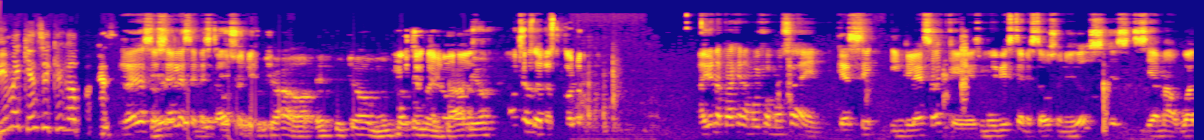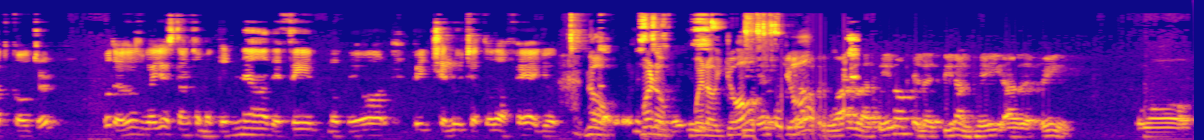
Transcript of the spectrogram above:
Dime quién se queja porque redes sociales en Estados Unidos. He escuchado, he escuchado muchos, comentarios. muchos de los hay una página muy famosa en que es inglesa que es muy vista en Estados Unidos, se llama What Culture. Puta, esos güeyes están como que no, de fin, lo peor, pinche lucha toda fea. Yo, no, bueno, bueno, yo, yo. Igual latinos que le tiran hate a The Fin, como,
